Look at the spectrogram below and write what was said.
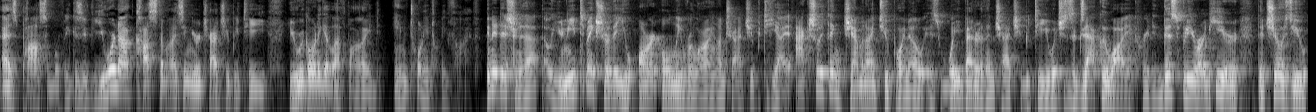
as possible. Because if you are not customizing your ChatGPT, you are going to get left behind in 2025. In addition to that, though, you need to make sure that you aren't only relying on ChatGPT. I actually think Gemini 2.0 is way better than ChatGPT, which is exactly why I created this video right here that shows you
